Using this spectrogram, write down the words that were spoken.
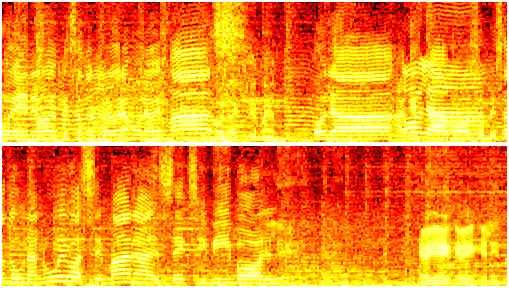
Bueno, empezando el programa una vez más. Hola, Clemen. Hola, acá Hola. estamos empezando una nueva semana de Sexy People. qué lindo. Qué bien, qué bien, qué lindo.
